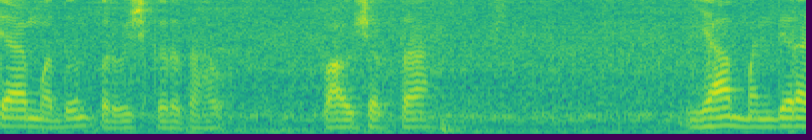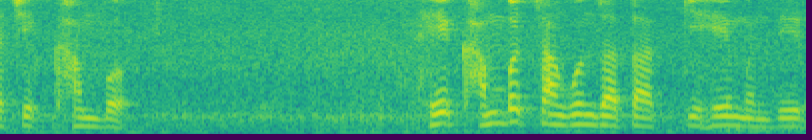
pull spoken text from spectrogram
त्यामधून प्रवेश करत आहोत. पाहू शकता या मंदिराचे खांब हे खांबच सांगून जातात की हे मंदिर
